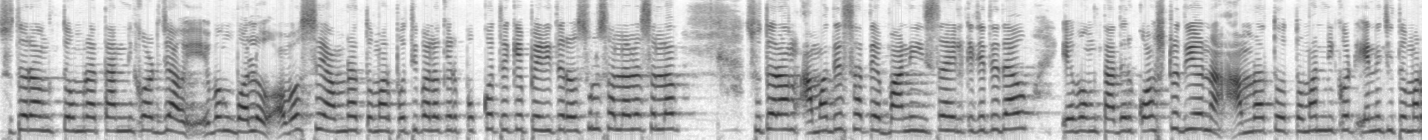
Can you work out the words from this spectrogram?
সুতরাং তোমরা তার নিকট যাও এবং বলো, অবশ্যই আমরা তোমার প্রতিপালকের পক্ষ থেকে প্রেরিত রসুল সাল্লা সাল্লাম সুতরাং আমাদের সাথে বাণী ইসরায়েলকে যেতে দাও এবং তাদের কষ্ট দিও না। আমরা তো তোমার নিকট এনেছি তোমার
